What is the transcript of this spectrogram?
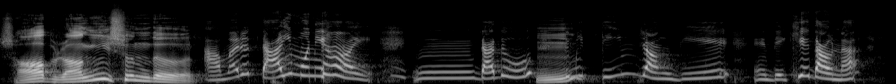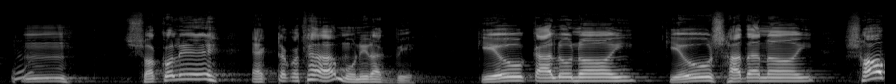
সব রঙই সুন্দর। আমারও তাই মনে হয়। উম, দাদু তুমি তিন রং দিয়ে দেখিয়ে দাও না। সকলে একটা কথা মনে রাখবে। কেউ কালো নয় কেউ সাদা নয় সব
